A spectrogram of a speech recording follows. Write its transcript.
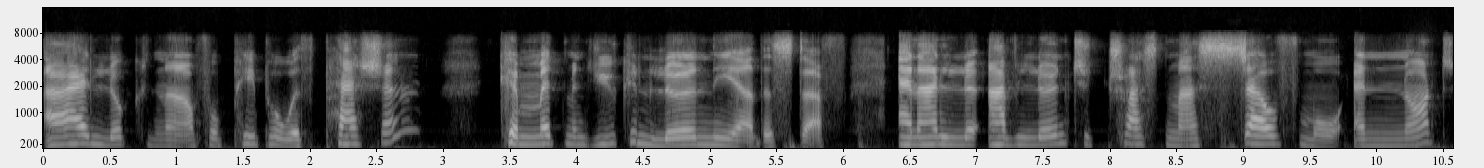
I look now for people with passion, commitment. You can learn the other stuff. And I le- I've learned to trust myself more and not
